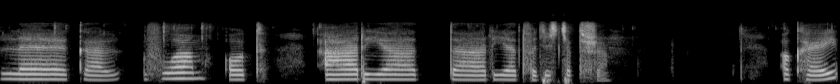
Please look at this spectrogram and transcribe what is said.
Legal. Włam od Aria Daria 23. Okej.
